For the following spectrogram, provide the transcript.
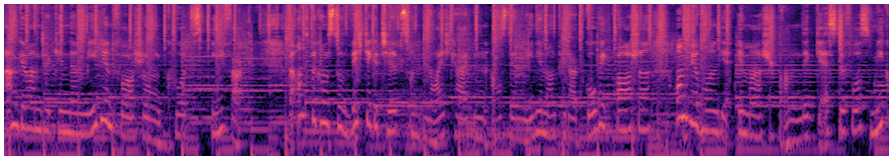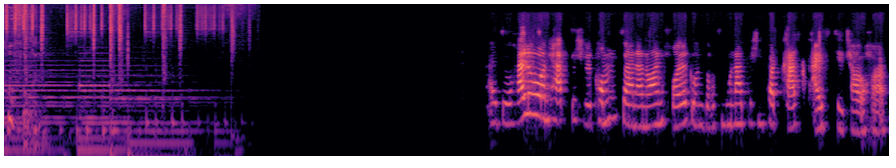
angewandte Kindermedienforschung, kurz IFAK. Bei uns bekommst du wichtige Tipps und Neuigkeiten aus der Medien- und Pädagogikbranche und wir holen dir immer spannende Gäste vors Mikrofon. Also hallo und herzlich willkommen zu einer neuen Folge unseres monatlichen Podcasts Eisteetaucher.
